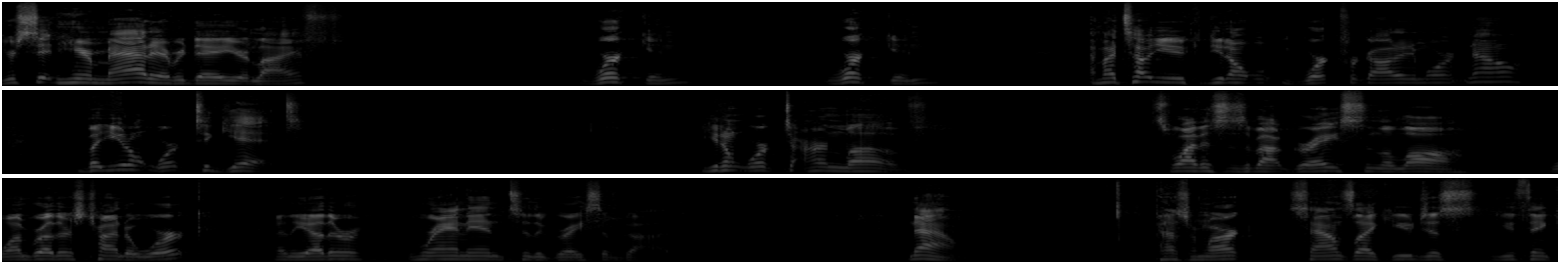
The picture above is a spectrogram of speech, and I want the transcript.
You're sitting here mad every day of your life, working, working. Am I telling you you don't work for God anymore? No, but you don't work to get. You don't work to earn love. That's why this is about grace and the law. One brother's trying to work, and the other ran into the grace of God. Now, Pastor Mark, sounds like you just you think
